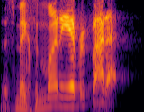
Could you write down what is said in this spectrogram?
Let's make some money, everybody.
